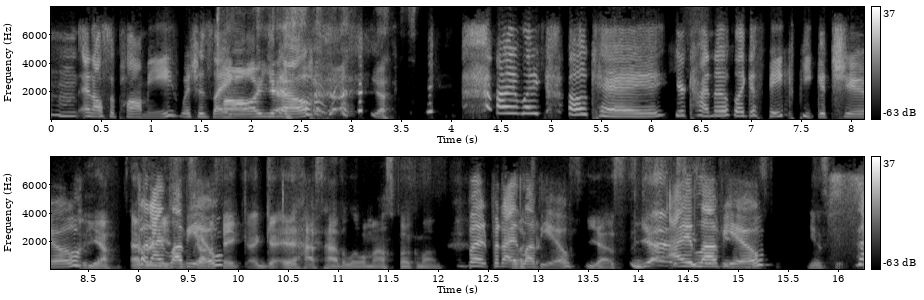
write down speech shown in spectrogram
Mm-hmm. And also Palmy, which is like, oh yes, you know, yes. I'm like, okay, you're kind of like a fake Pikachu. Yeah, but I love you. Fake, it has to have a little mouse Pokemon. But but I Electric love you. Yes, yes. I love you. Yes. So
